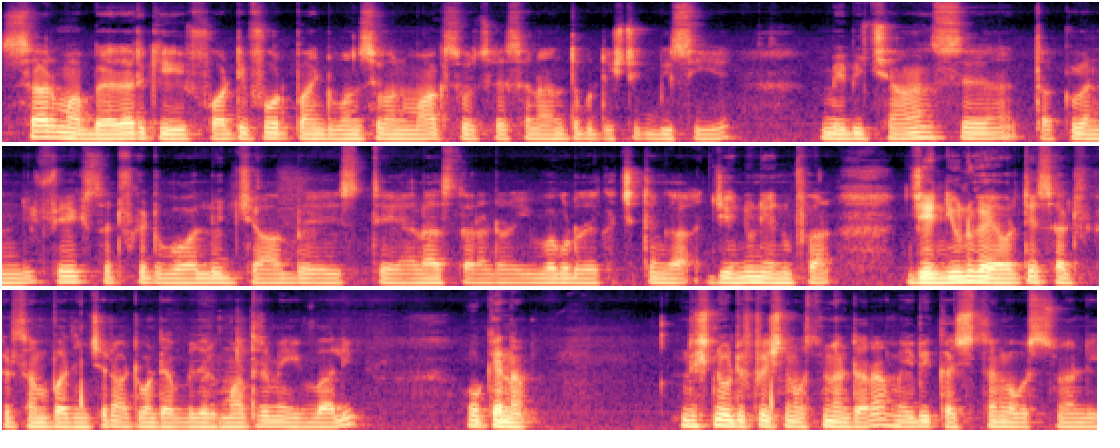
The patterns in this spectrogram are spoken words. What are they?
సార్ మా బ్రదర్కి forty four point one seven marks వచ్చేసాను Anantapuram district BCA. Maybe chance తక్కువేనండి. ఫేక్ సర్టిఫికేట్ వాళ్ళు జాబ్ ఇస్తే ఎలా ఇస్తారంటారు? ఇవ్వకూడదు. ఖచ్చితంగా జెన్యున్ ఇన్ఫా జెన్యున్గా ఎవరైతే సర్టిఫికేట్ సంపాదించారో అటువంటి అభ్యర్థులకు మాత్రమే ఇవ్వాలి. ఓకేనా? నెక్స్ట్ నోటిఫికేషన్ వస్తుందంటారా? మేబీ ఖచ్చితంగా వస్తుందండి.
